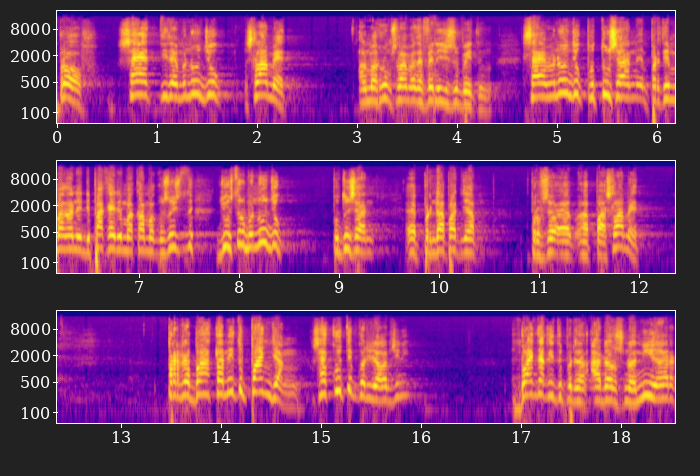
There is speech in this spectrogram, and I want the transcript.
Prof, saya tidak menunjuk selamat almarhum Selamat Effendi Yusuf itu. Saya menunjuk putusan pertimbangan yang dipakai di Mahkamah Khusus itu justru menunjuk putusan eh, pendapatnya Profesor eh, Pak Slamet. Perdebatan itu panjang. Saya kutip ke di dalam sini. Banyak itu perdebatan. Ada Rusnaniar,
